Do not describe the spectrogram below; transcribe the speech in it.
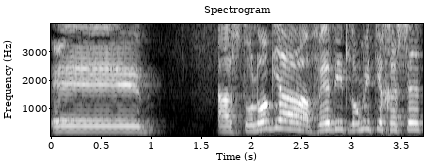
אה, האסטרולוגיה הוודית לא מתייחסת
